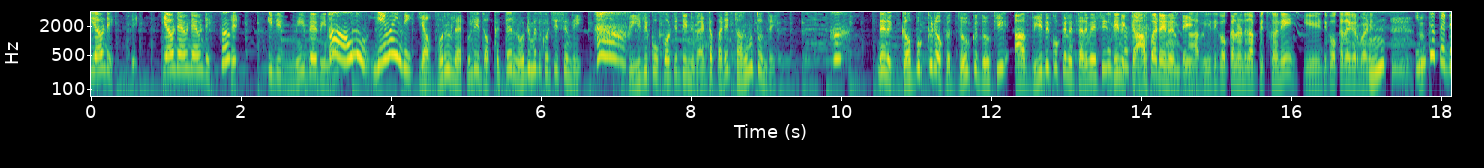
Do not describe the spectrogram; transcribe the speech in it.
ఏమండి? ఏమండి ఏమండి ఏమండి? ఇది మీ బేబీనా? అవును. ఏమైంది? ఎవ్వరూ లేకుండా ఇది ఒక్కతే రోడ్డు మీదకి వచ్చేసింది. వీధి కుక్కోటి దీని వెంట పడి తరుముతుంది. నేను గబుక్కున ఒక దూకు దూకి ఆ వీధి కుక్కని తరివేసి దీన్ని కాపాడానండి. ఆ వీధి కుక్కల నుండి తప్పించుకొని ఈ ఇంటి కుక్క దగ్గర పడి. ఇంత పెద్ద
